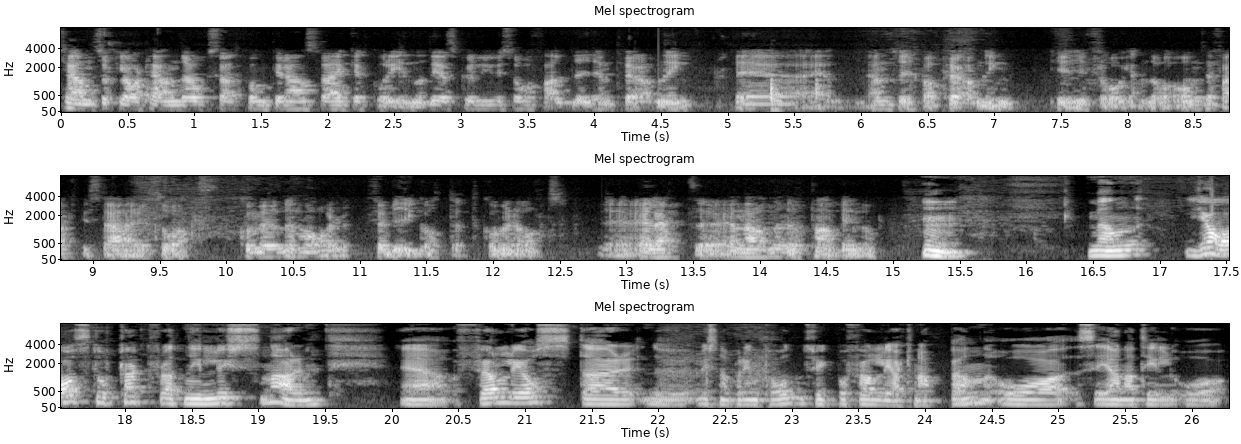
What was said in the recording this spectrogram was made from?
kan såklart hända också att Konkurrensverket går in och det skulle ju i så fall bli en prövning. Eh, en typ av prövning i, frågan då om det faktiskt är så att kommunen har förbigått ett kommunalt eh, eller ett, eh, en allmän upphandling. Mm. Men ja, stort tack för att ni lyssnar. Eh, följ oss där du lyssnar på din podd. Tryck på följa-knappen och se gärna till att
